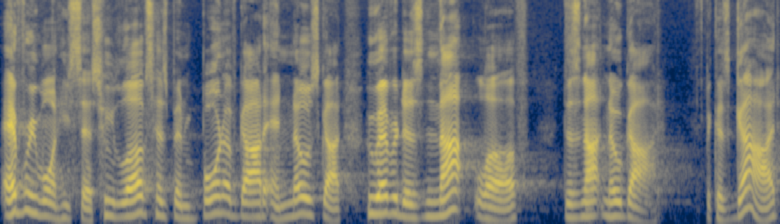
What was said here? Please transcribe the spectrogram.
Everyone, he says, who loves has been born of God and knows God. Whoever does not love does not know God, because God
